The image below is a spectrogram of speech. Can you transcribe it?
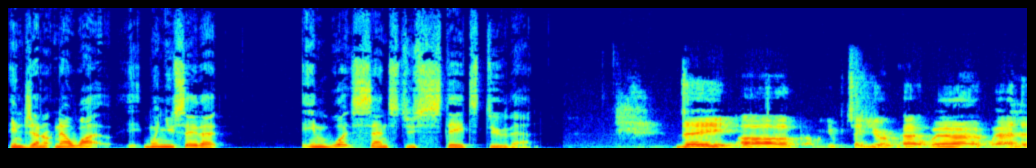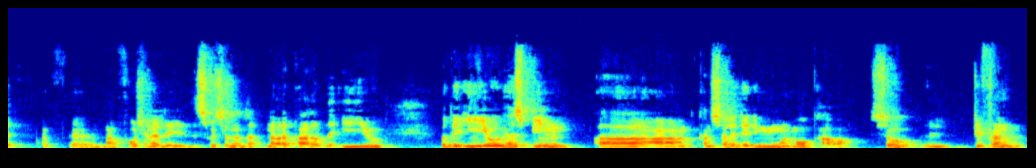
in general. Now, why when you say that, in what sense do states do that? They, uh, you could take Europe, uh, where where I live. Uh, now, fortunately, Switzerland is not a part of the EU, but the EU has been uh, consolidating more and more power. So, uh, different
